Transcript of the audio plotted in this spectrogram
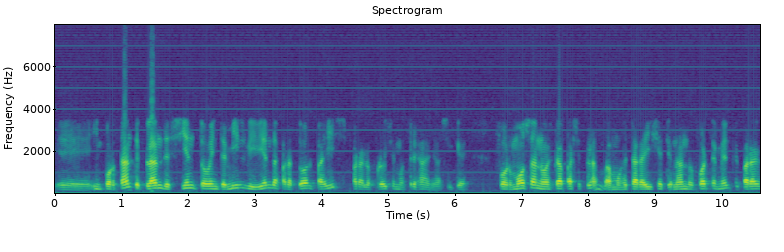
eh, importante plan de 120 mil viviendas para todo el país para los próximos tres años, así que Formosa no escapa a ese plan, vamos a estar ahí gestionando fuertemente para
